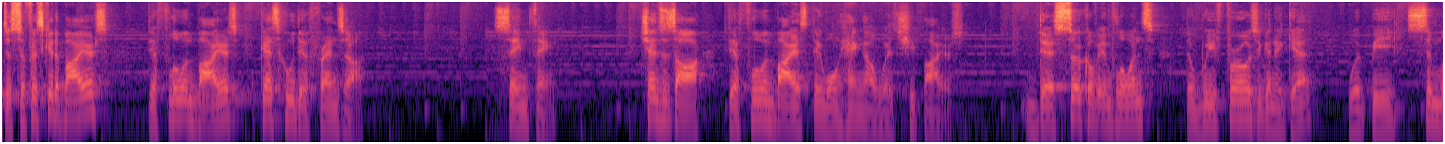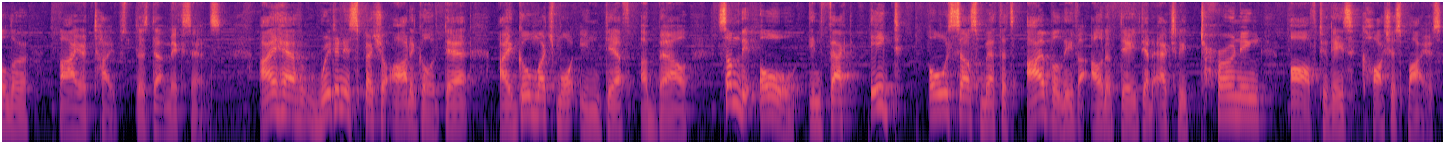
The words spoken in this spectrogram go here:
The sophisticated buyers, the affluent buyers, guess who their friends are? Same thing. Chances are, the affluent buyers, they won't hang out with cheap buyers. Their circle of influence, the referrals you're gonna get, would be similar buyer types. Does that make sense? I have written a special article that I go much more in depth about some of the old, in fact, eight old sales methods I believe are out of date that are actually turning off today's cautious buyers.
